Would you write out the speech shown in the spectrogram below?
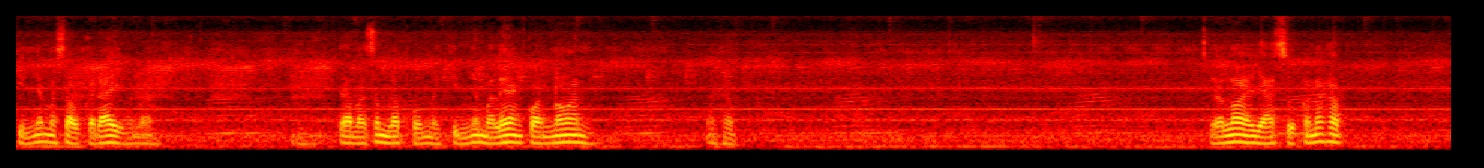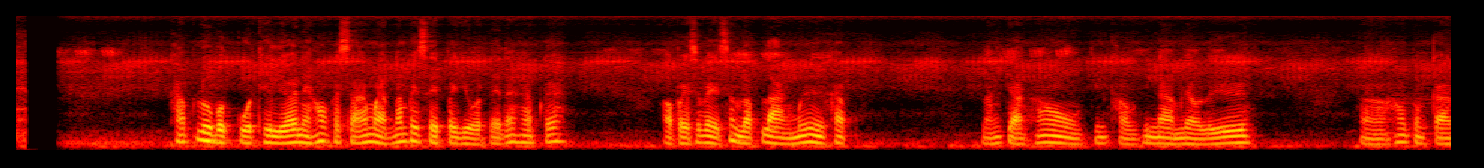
กินย่ำมาเศร้าก็ได้พิ่นวาแต่ว่าสำหรับผมเนี่ยกินย่ำมาแรงก่อนนอนนะครับ เดี๋ยวรอยยาสุกกันนะครับ ครับลูกบกูดที่เหลือในห้องก็สามารถนำไปใส่ประโยชน์ได้นะครับเด้อเอาไปสำเร็จสำหรับล้างมือครับ หลังจากเฮากินข้าวกินน้ำแล้วหรือ เอ่อเฮาต้องการ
